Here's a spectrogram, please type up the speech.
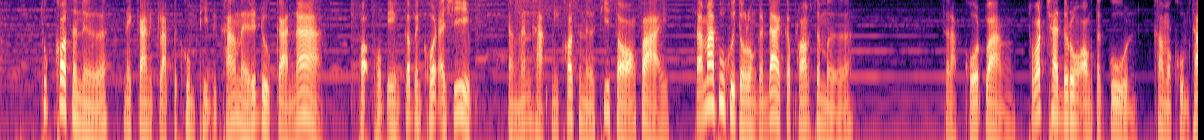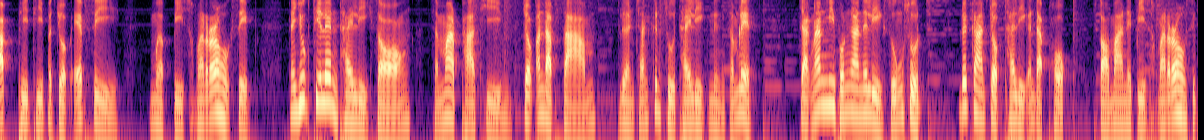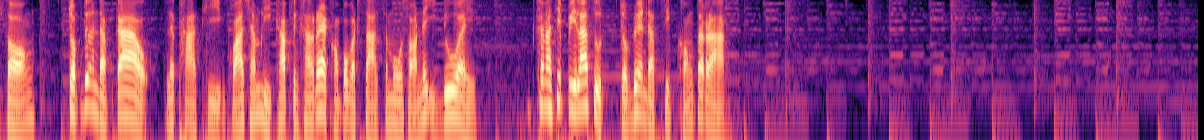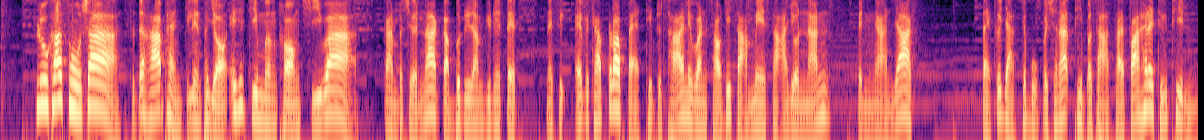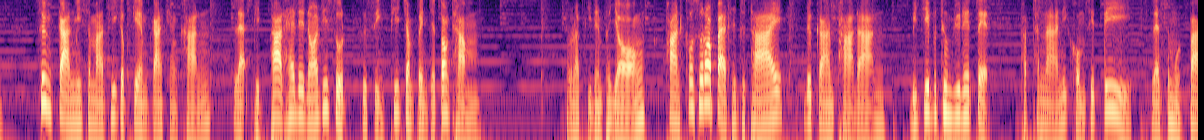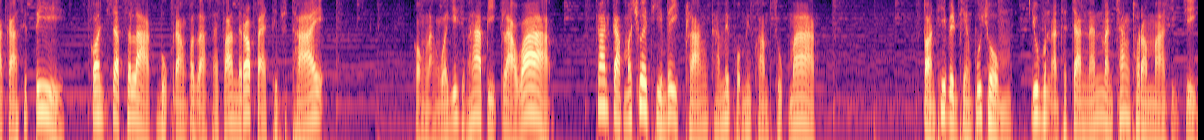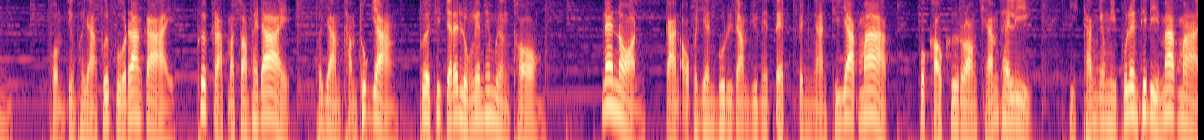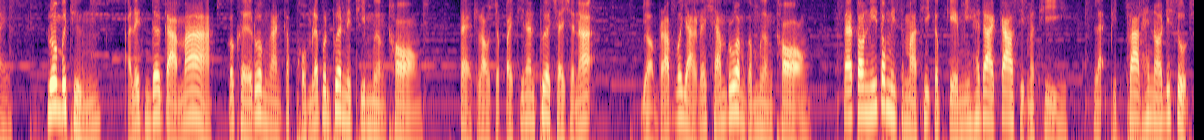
ทุกข้อเสนอในการกลับไปคุมทีมอีกครั้งในฤดูกาลหน้า เพราะผมเองก็เป็นโค้ชอาชีพ ดังนั้นหากมีข้อเสนอที่ 2 ฝ่าย สามารถพูดคุยตกลงกันได้ก็พร้อมเสมอ สลับโค้ดวัง ทวัชชัยดรงอองตระกูล เข้ามาคุมทัพ PT ประจวบ FC เมื่อปี 2560 ในยุคที่เล่นไทยลีก 2 สามารถพาทีม จบอันดับ 3 เลื่อนชั้นขึ้นสู่ไทยลีก 1สำเร็จ จากนั้นมีผลงานในลีกสูงสุด ด้วยการจบไทยลีกอันดับ 6 ต่อมาในปี 2562 จบด้วยอันดับ 9 และพาทีมคว้าแชมป์ลีกครับเป็นครั้งแรกของประวัติศาสตร์สโมสรได้อีกด้วย ขณะที่ปีล่าสุดจบด้วยอันดับ 10 ของตาราง ลูคัสโฮชาสเตอร์ฮารแห่งกิเลนพยองเอชจีเมืองทองชี้ว่าการเผชิญหน้ากับบุรีรัมย์ยูไนเต็ดในศึกเอฟเอคัพรอบ 8 ทีมสุดท้ายในวันเสาร์ที่ 3 เมษายนนั้น เป็นงานยาก แต่ก็อยากจะบุกไปชนะทีมประสาทสายฟ้าให้ได้ถึงถิ่น ซึ่งการมีสมาธิกับเกมการแข่งขัน และผิดพลาดให้ได้น้อยที่สุด คือสิ่งที่จำเป็นจะต้องทำ สำหรับกิเลนพยอง ผ่านเข้าสู่รอบ 8 ทีมสุดท้าย ด้วยการผ่าด่านบีจีปทุมยูไนเต็ดพัฒนานิคมซิตี้และสมุทรปราการซิตี้ก่อนจะจับสลากบุกรังประสาทสายฟ้าในรอบ 8 ทีมสุดท้ายกองหลังวัย 25 ปีกล่าวว่า การกลับมาช่วยทีมได้อีกครั้งทำให้ผมมีความสุขมาก ตอนที่เป็นเพียงผู้ชม อยู่บนอัศจรรย์นั้นมันช่างทรมานจริง ๆ ผมจึงพยายามฟื้นฟูร่างกาย เพื่อกลับมาซ้อมให้ได้ พยายามทำทุกอย่างเพื่อที่จะได้ลงเล่นให้เมืองทอง แน่นอนการออกไปเยือนบุรีรัมยูไนเต็ดเป็นงานที่ยากมาก พวกเขาคือรองแชมป์ไทยลีก อีกทั้งยังมีผู้เล่นที่ดีมากมาย รวมไปถึงอเล็กซานเดอร์กามาก็เคยร่วมงานกับผมและเพื่อนๆในทีมเมืองทอง แต่เราจะไปที่นั่นเพื่อชัยชนะ ยอมรับว่าอยากได้แชมป์ร่วมกับเมืองทอง แต่ตอนนี้ต้องมีสมาธิกับเกมนี้ให้ได้ 90 นาที และผิดพลาดให้น้อยที่สุด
